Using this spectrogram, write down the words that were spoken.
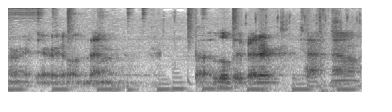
All right, there we go. A little bit better attack now.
